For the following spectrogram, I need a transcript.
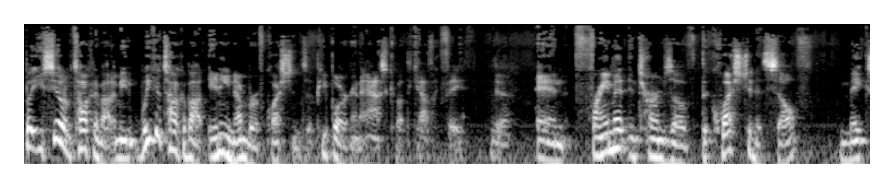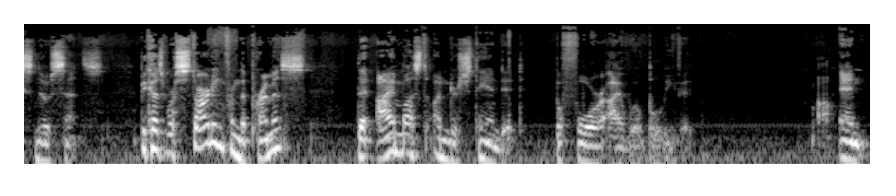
But you see what I'm talking about? I mean, we could talk about any number of questions that people are going to ask about the Catholic faith, Yeah. and frame it in terms of the question itself makes no sense because we're starting from the premise that I must understand it before I will believe it, Wow. and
